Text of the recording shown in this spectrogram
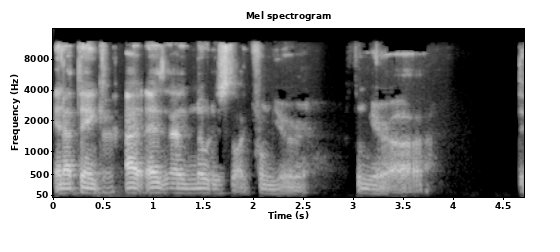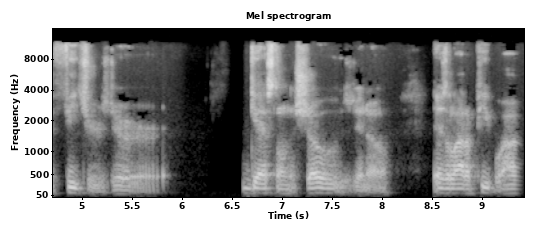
And I think, okay. I, as I noticed, like from your from your uh, the features, your guests on the shows, you know, there's a lot of people out,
